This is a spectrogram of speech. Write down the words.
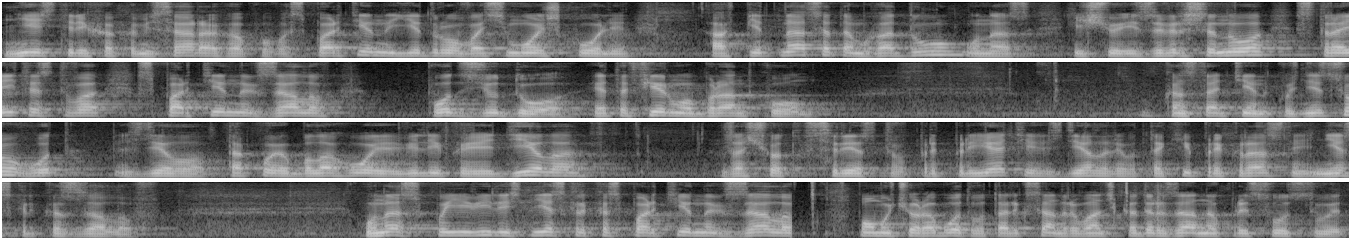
Нестериха, комиссара Агапова, спортивное ядро в восьмой школе. А в 2015 году у нас еще и завершено строительство спортивных залов под дзюдо. Это фирма «Брандком». Константин Кузнецов вот сделал такое благое, великое дело – за счет средств предприятия сделали вот такие прекрасные несколько залов. У нас появились несколько спортивных залов. С помощью работы вот Александр Иванович Кадырзанов присутствует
